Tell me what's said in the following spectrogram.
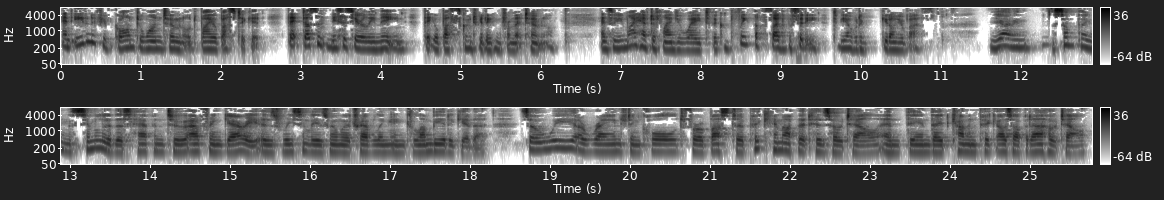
And even if you've gone to one terminal to buy your bus ticket, that doesn't necessarily mean that your bus is going to be leaving from that terminal. And so you might have to find your way to the complete other side of the city to be able to get on your bus. Yeah, I mean, something similar to this happened to our friend Gary as recently as when we were traveling in Colombia together. So we arranged and called for a bus to pick him up at his hotel, and then they'd come and pick us up at our hotel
